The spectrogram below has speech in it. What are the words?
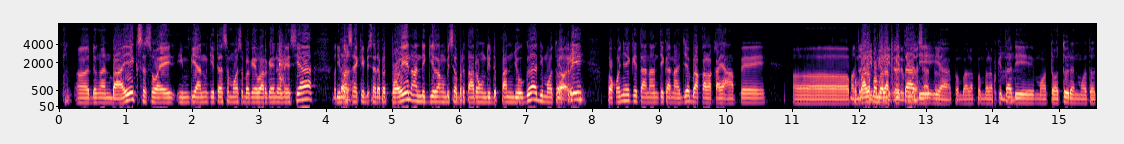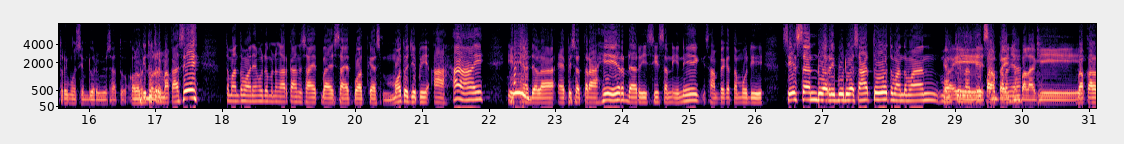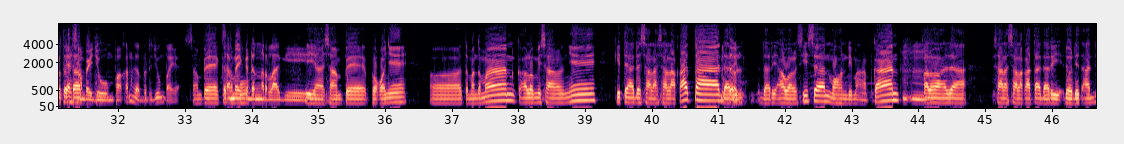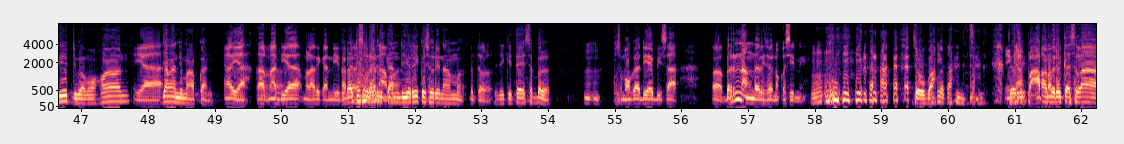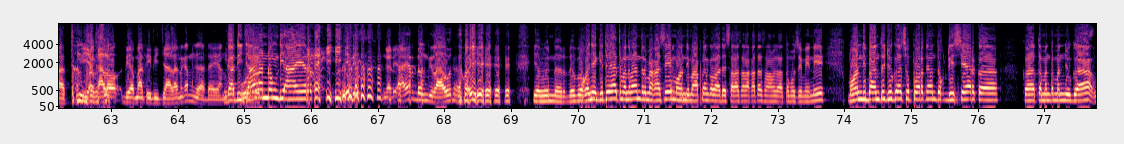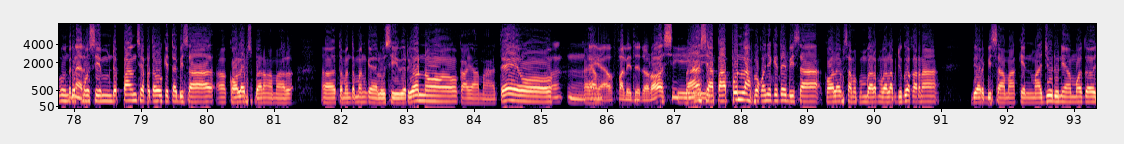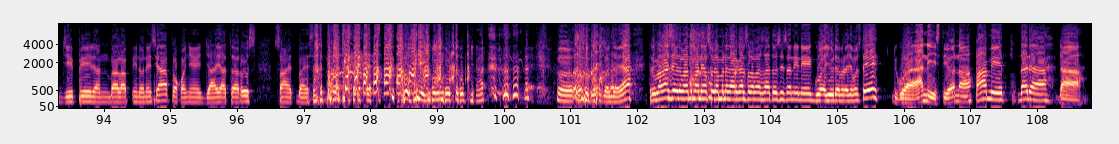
eh, dengan baik sesuai impian kita semua sebagai warga Indonesia. Betul. Dimas Eki bisa dapat poin, Andi Gilang bisa bertarung di depan juga di Moto3. Yoi. Pokoknya kita nantikan aja bakal kayak apa eh, pembalap-pembalap kita di 2021. ya pembalap-pembalap kita di Moto2 dan Moto3 musim 2021. Kalau gitu terima kasih teman-teman yang udah mendengarkan Side by Side podcast MotoGP. Ahai, ini adalah episode terakhir dari season ini sampai ketemu di season 2021 teman-teman. Mungkin Yoi, nanti sampai jumpa lagi. bakal eh, tetap- sampai jumpa kan nggak berjumpa ya. sampai ketemu Sampai kedenger lagi. Iya, sampai pokoknya eh, teman-teman kalau misalnya kita ada salah-salah kata dari dari awal season mohon dimaafkan. Mm-mm. Kalau ada salah-salah kata dari Dodit Adit juga mohon Iya. jangan dimaafkan. Ah ya, karena dia melarikan diri. Karena ke dia melarikan Suriname. diri ke Suriname. Betul. Jadi kita sebel. Mm-mm. Semoga dia bisa eh, berenang dari sono ke sini. Jauh banget anjing. Ya, Dari apa-apa. Amerika Selatan. Iya kalau dia mati di jalan kan nggak ada yang nggak di jalan dong di air. Iya, di- nggak di air dong di laut. Oh iya, ya benar. Pokoknya gitu ya teman-teman. Terima kasih. Mohon dimaafkan kalau ada salah-salah kata selama satu musim ini. Mohon dibantu juga supportnya untuk di share ke ke teman-teman juga untuk Benar. musim depan. Siapa tahu kita bisa uh, collabs bareng sama uh, teman-teman kayak Lucy Wiryono, kayak Mateo, Mm, kayak kayak Valentino Rossi. Bah, siapa pun lah pokoknya kita bisa collab sama pembalap-pembalap juga karena biar bisa makin maju dunia MotoGP dan balap Indonesia pokoknya jaya terus. Side by side podcast. Gue bingung nutupnya. Oh, oh, pokoknya ya. Terima kasih teman-teman yang sudah mendengarkan selama satu season ini. Gue Yuda Braja Musti Gua Andi Istiono. pamit. Dadah. Dah.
